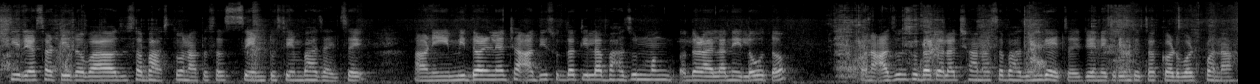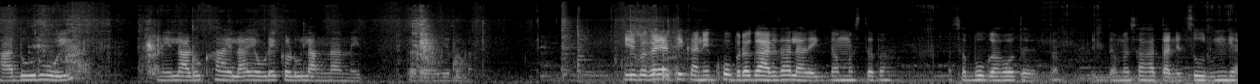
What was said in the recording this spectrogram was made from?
शिऱ्यासाठी रवा जसा भाजतो ना तसं सेम टू सेम भाजायचं आहे आणि मी दळण्याच्या आधीसुद्धा तिला भाजून मग दळायला नेलं होतं. पण अजूनसुद्धा त्याला छान असं भाजून घ्यायचं आहे जेणेकरून त्याचा कडवटपणा हा दूर होईल आणि लाडू खायला एवढे कडू लागणार नाहीत. तर हे बघा. हे बघा या ठिकाणी खोबरं गार झालं आहे एकदम मस्त बा असं भुगा होत आहे एकदम असं हाताने चोरून घ्या.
